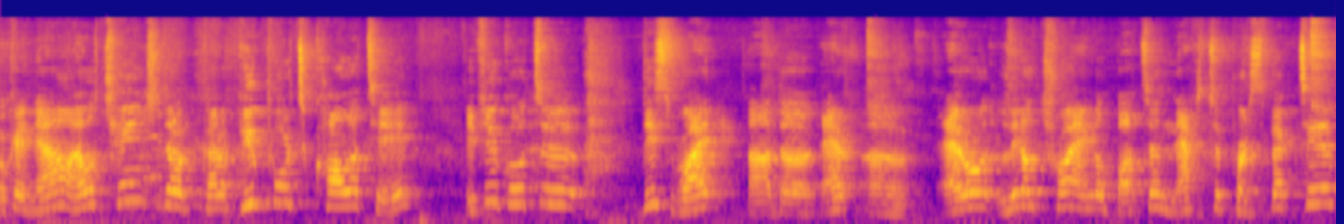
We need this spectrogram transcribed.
Okay, now I will change the kind of viewport quality. If you go to this right, uh, the uh, arrow little triangle button next to perspective,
